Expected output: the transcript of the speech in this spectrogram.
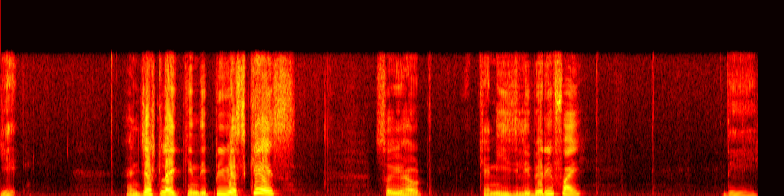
A. And just like in the previous case, so you have can easily verify the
